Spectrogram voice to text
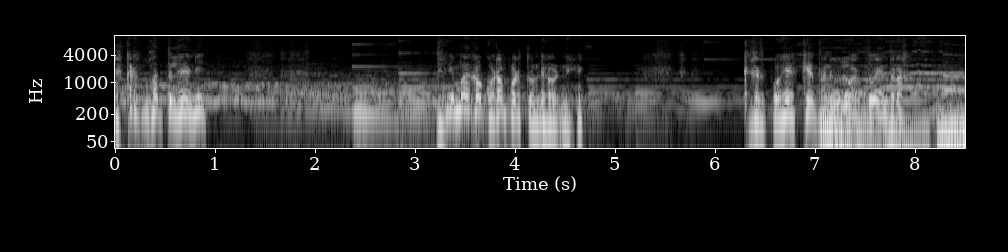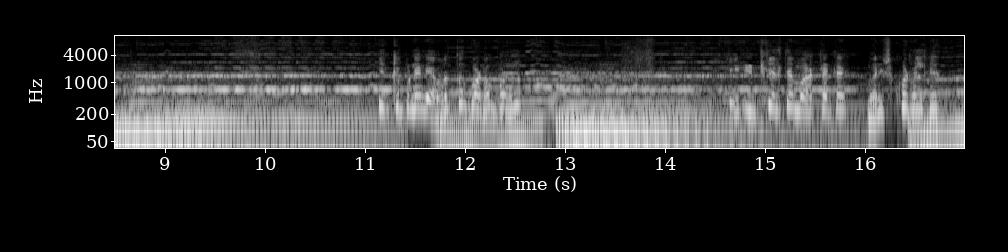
ఎక్కడ పోద్దులే అని ధీమాగా గొడవ పడుతుండేవాడిని. కాదు పోయాకే దాని విలువ అర్థమైందిరా. ఇంకిప్పుడు నేను ఎవరితో గొడవ పడను? ఇంటికి వెళ్తే మాట్లాడే మనిషి కూడా లేదు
